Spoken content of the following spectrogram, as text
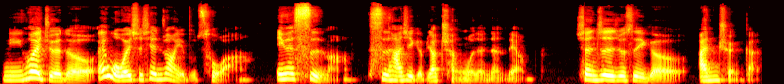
你会觉得，哎，我维持现状也不错啊，因为四嘛，四它是一个比较沉稳的能量。甚至就是一个安全感，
